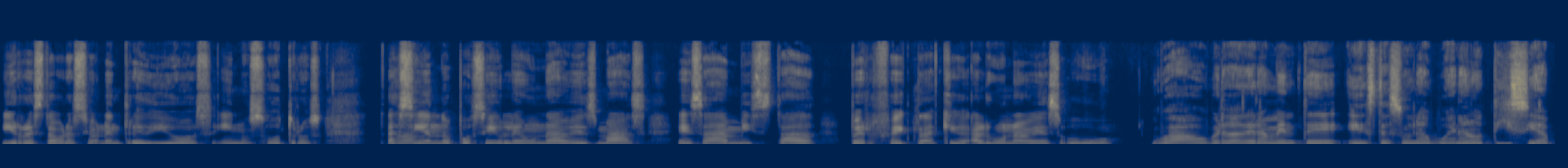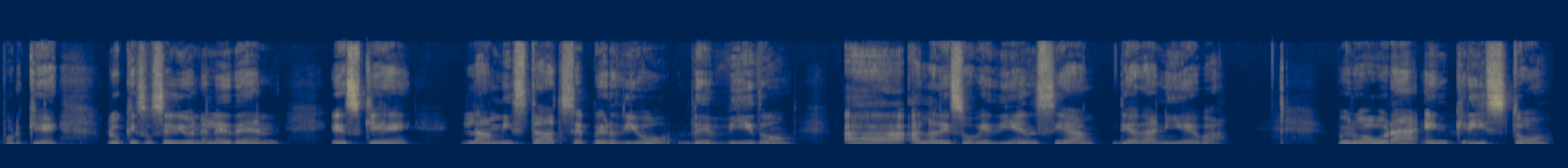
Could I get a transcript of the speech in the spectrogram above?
y restauración entre Dios y nosotros. Haciendo posible una vez más esa amistad perfecta que alguna vez hubo. Wow, verdaderamente esta es una buena noticia porque lo que sucedió en el Edén es que la amistad se perdió debido a, a la desobediencia de Adán y Eva. Pero ahora en Cristo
